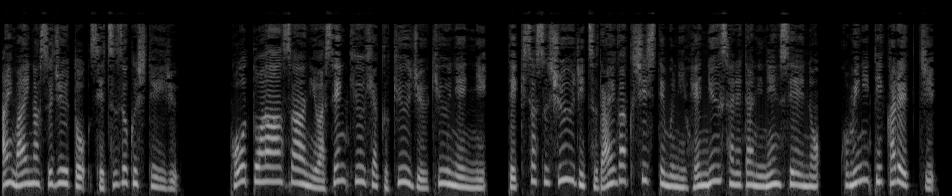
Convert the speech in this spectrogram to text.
I-10 と接続している。ポートアーサーには1999年にテキサス州立大学システムに編入された2年生のコミュニティカレッジ、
